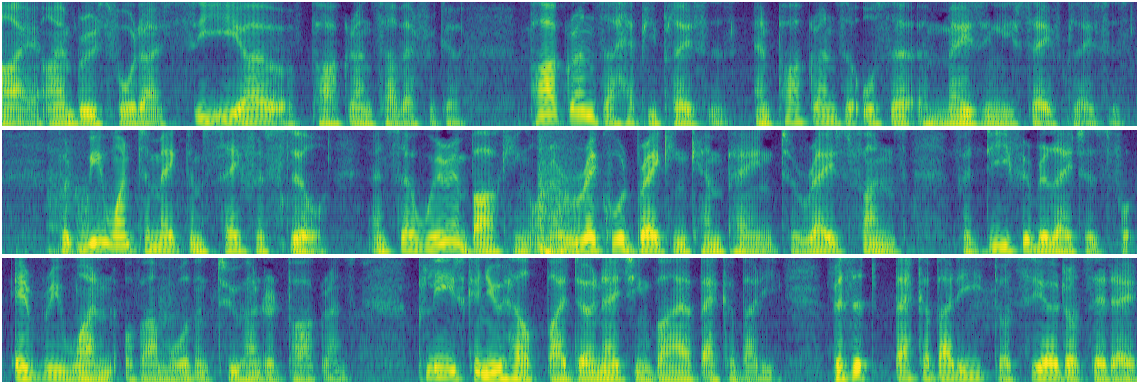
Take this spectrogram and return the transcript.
Hi, I'm Bruce Fordyce, CEO of Parkrun South Africa. Parkruns are happy places, and parkruns are also amazingly safe places. But we want to make them safer still, and so we're embarking on a record breaking campaign to raise funds for defibrillators for every one of our more than 200 parkruns. Please, can you help by donating via BackaBuddy? Visit backabuddy.co.za,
